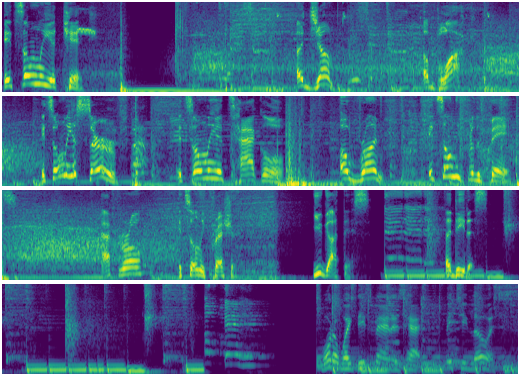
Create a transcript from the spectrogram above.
It's only a kick, a jump, a block. It's only a serve. It's only a tackle, a run. It's only for the fans. After all, it's only pressure. You got this. Adidas. What a week this man has had. Mitchy Lewis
